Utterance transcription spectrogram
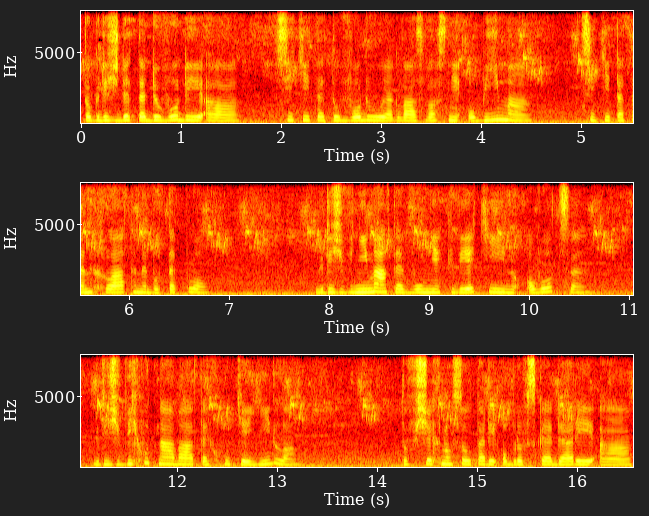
to, když jdete do vody a cítíte tu vodu, jak vás vlastně objímá, cítíte ten chlad nebo teplo, když vnímáte vůně květin, ovoce, když vychutnáváte chutě jídla, to všechno jsou tady obrovské dary a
